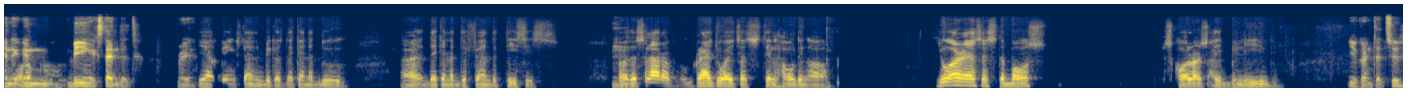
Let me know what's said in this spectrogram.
And, and being extended, right? Yeah, being extended because they cannot do, uh, they cannot defend the thesis. Mm-hmm. So there's a lot of graduates are still holding off. URS is the most scholars, I believe. You granted to?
